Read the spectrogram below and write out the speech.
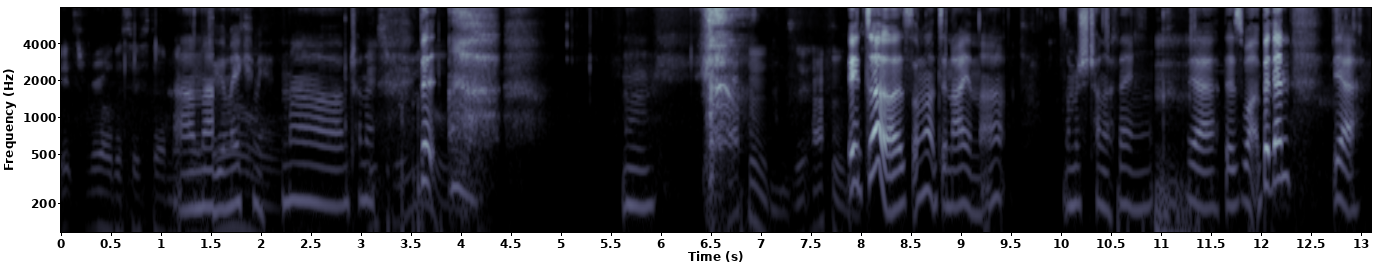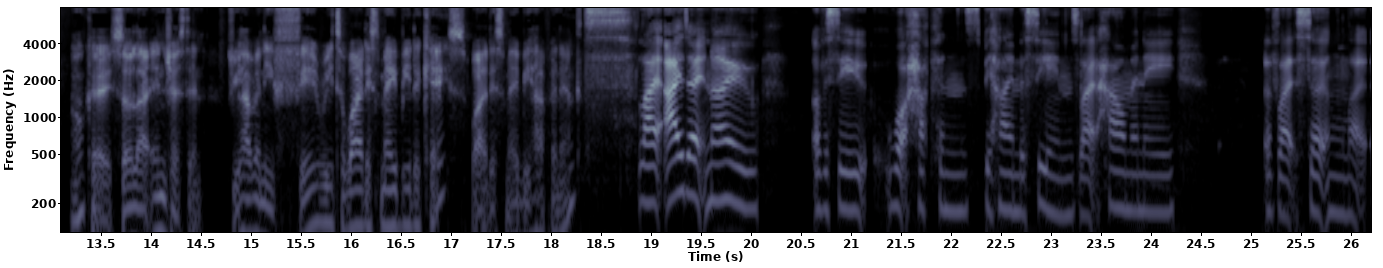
It's real, the system. I know you're making me. No, I'm trying to. It's real. But mm, it happens. It happens. it does. I'm not denying that. I'm just trying to think. Hmm. Yeah, there's one. But then, yeah, Okay, so like interesting. Do you have any theory to why this may be the case? Why this may be happening? like I don't know. Obviously, what happens behind the scenes? Like how many of like certain like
